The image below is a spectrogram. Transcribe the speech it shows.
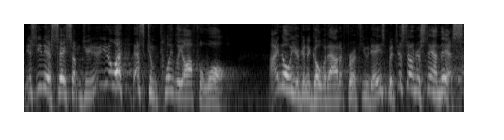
You just need to say something to you. You know what? That's completely off the wall. I know you're going to go without it for a few days, but just understand this.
